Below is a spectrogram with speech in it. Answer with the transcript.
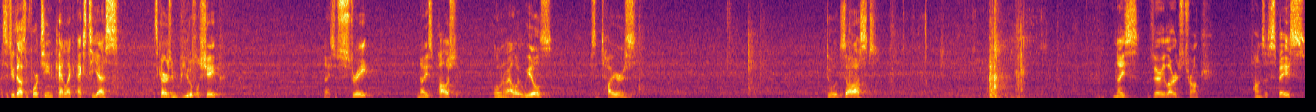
It's a 2014 Cadillac XTS. This car is in beautiful shape. Nice and straight. Nice polished aluminum alloy wheels. Decent tires. Dual exhaust. Nice, very large trunk. Tons of space.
